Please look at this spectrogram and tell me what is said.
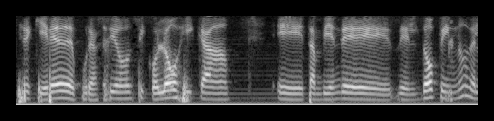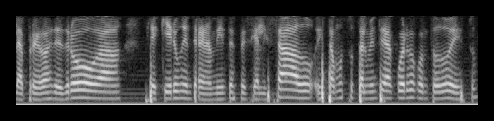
requiere de depuración psicológica, eh, también de, del doping, ¿no? De las pruebas de droga, requiere un entrenamiento especializado. Estamos totalmente de acuerdo con todo esto,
